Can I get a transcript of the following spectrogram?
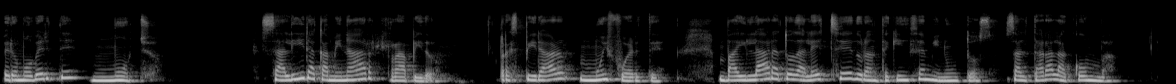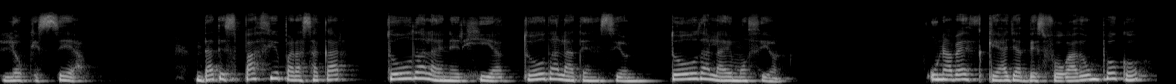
pero moverte mucho. Salir a caminar rápido, respirar muy fuerte, bailar a toda leche durante 15 minutos, saltar a la comba, lo que sea. Date espacio para sacar toda la energía, toda la tensión, toda la emoción. Una vez que hayas desfogado un poco,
